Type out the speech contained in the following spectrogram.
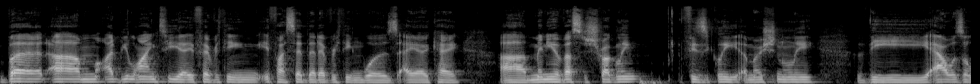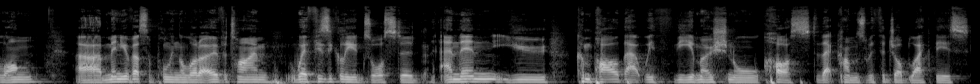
But um, I'd be lying to you if everything, if I said that everything was a okay. Uh, many of us are struggling physically, emotionally. The hours are long. Uh, many of us are pulling a lot of overtime. We're physically exhausted. And then you compile that with the emotional cost that comes with a job like this.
